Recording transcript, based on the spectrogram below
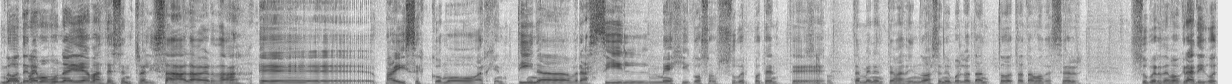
No, tenemos parte? una idea más descentralizada, la verdad. Eh, países como Argentina, Brasil, México son súper potentes Sí, po. también en temas de innovación y por lo tanto tratamos de ser súper democráticos.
